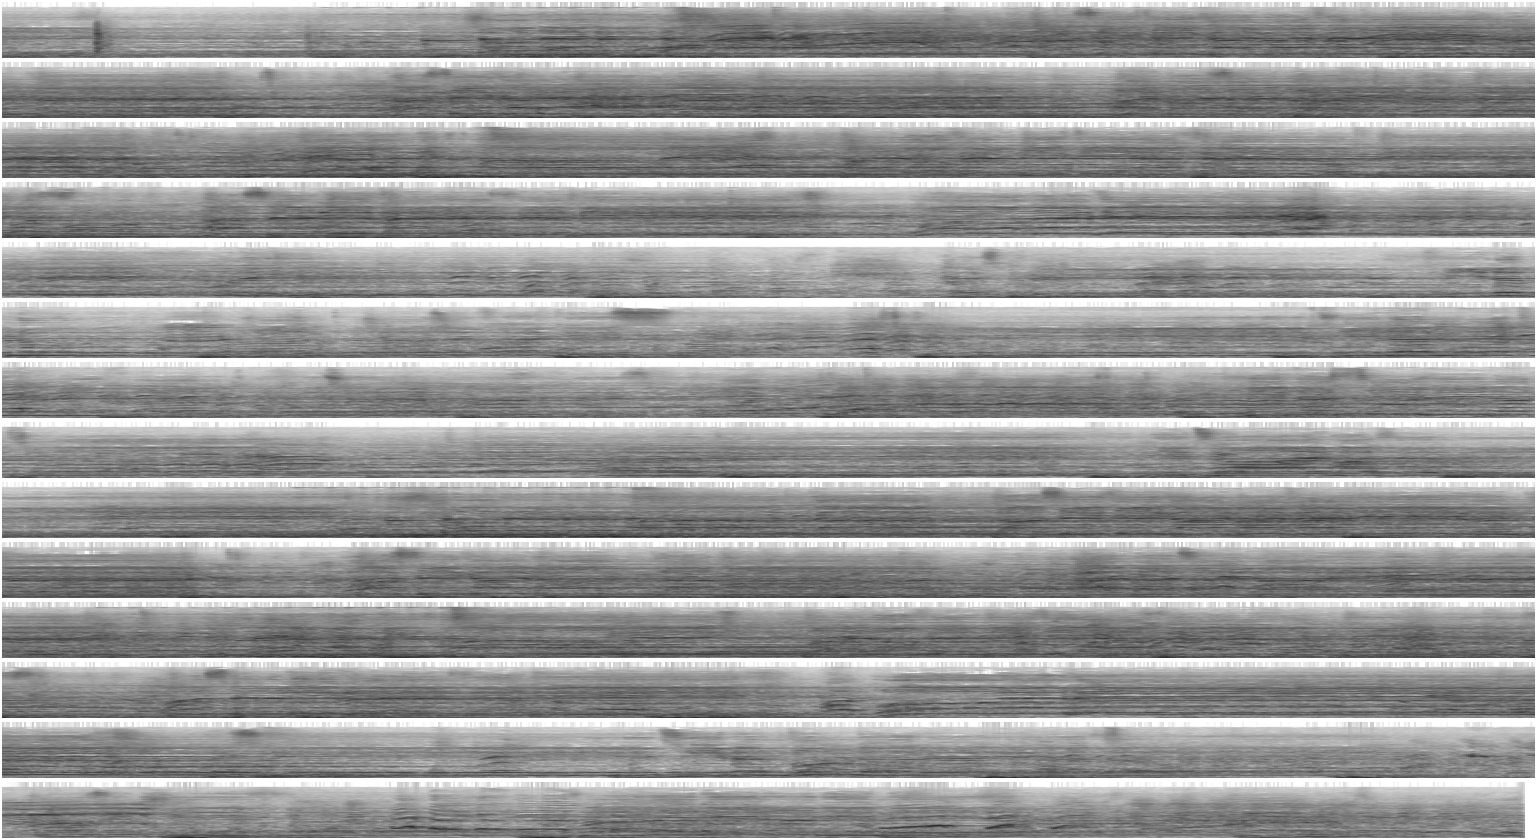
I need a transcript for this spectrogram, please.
Viele Blumen und Kranke. Es gibt viele Mädchen, die warten. Tag und Nacht gibt es zu jeder Zeit. Aber die gibt's nur einmal für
